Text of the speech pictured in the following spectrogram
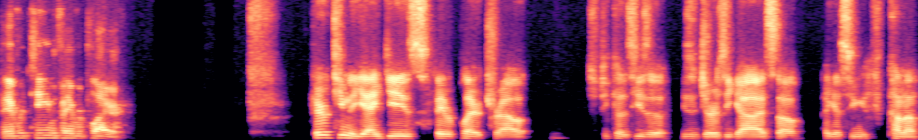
Favorite team, favorite player. Favorite team, the Yankees. Favorite player, Trout, just because he's a he's a Jersey guy. So I guess you can kind of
